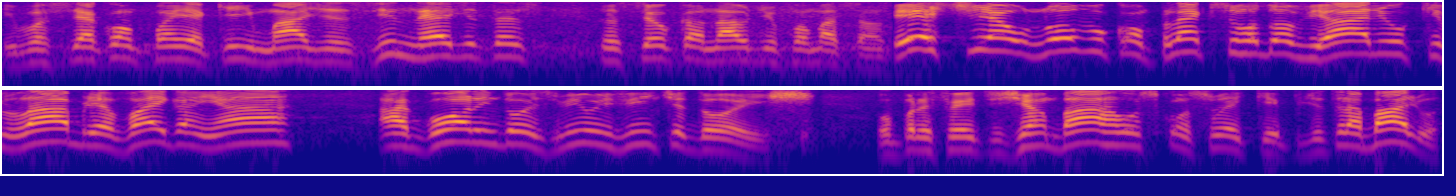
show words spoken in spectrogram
e você acompanha aqui imagens inéditas no seu canal de informação. Este é o novo complexo rodoviário que Lábrea vai ganhar agora em 2022. O prefeito Jean Barros, com sua equipe de trabalho,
